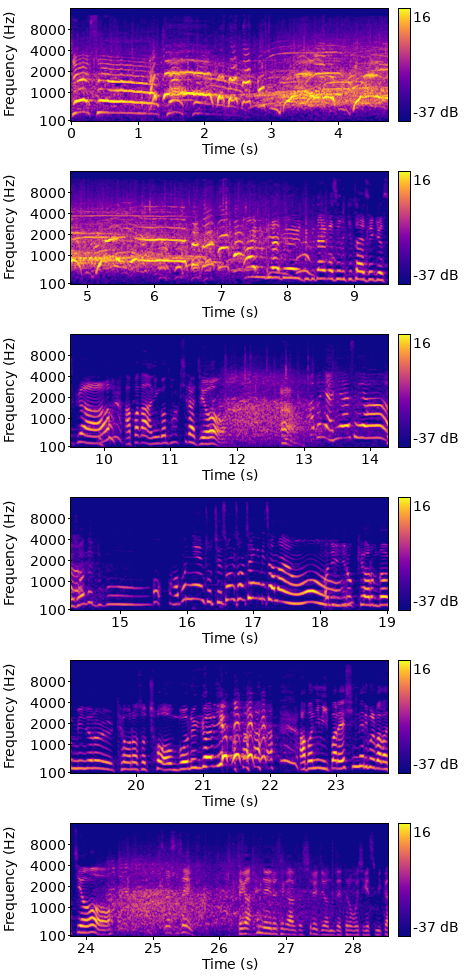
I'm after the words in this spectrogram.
제스야! 아 우리 아들 누구 닮아서 이렇게 잘생겼을까? 아빠가 아닌 건 확실하지요 아버님 안녕하세요. 죄송한데 누구? 어, 아버님 저 재성이 선생님이잖아요. 아니 이렇게 아름다운 미녀를 태어나서 처음 보는 거 아니야? 아버님 이빨에 신내림을 받았지요 자 선생님 제가 한 여인을 생각하면서 시를 지었는데 들어보시겠습니까?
